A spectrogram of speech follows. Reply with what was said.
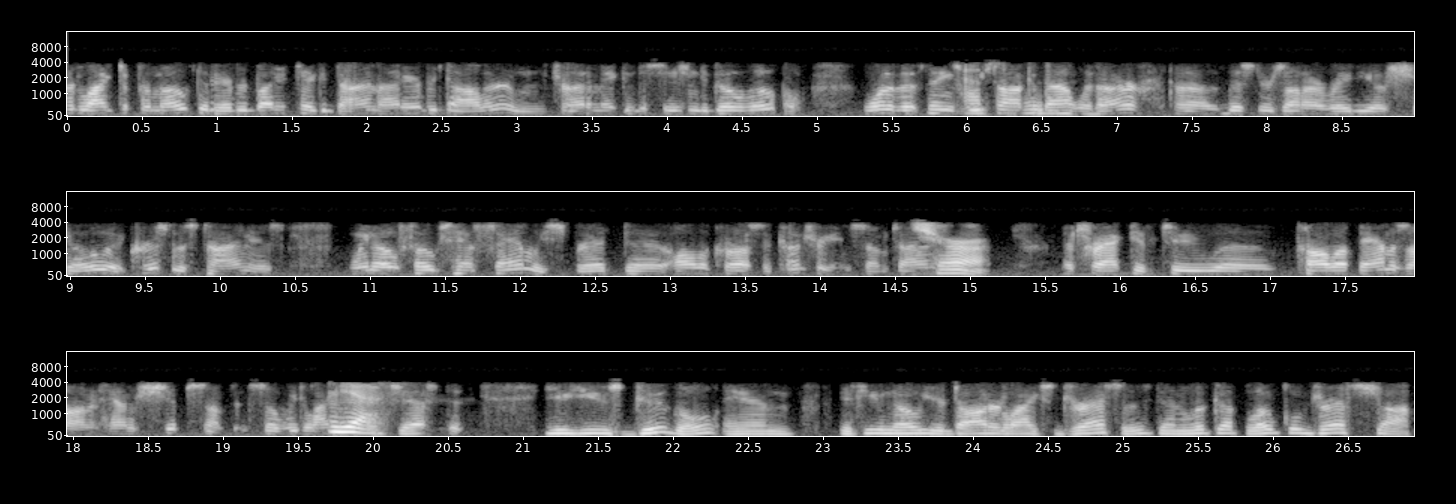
I'd like to promote that everybody take a dime out of every dollar and try to make a decision to go local. One of the things we talk about with our uh, listeners on our radio show at Christmas time is we know folks have families spread uh, all across the country, and sometimes Sure. it's attractive to uh, call up Amazon and have them ship something. So we'd like Yes. to suggest that you use Google and if you know your daughter likes dresses, then look up local dress shop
